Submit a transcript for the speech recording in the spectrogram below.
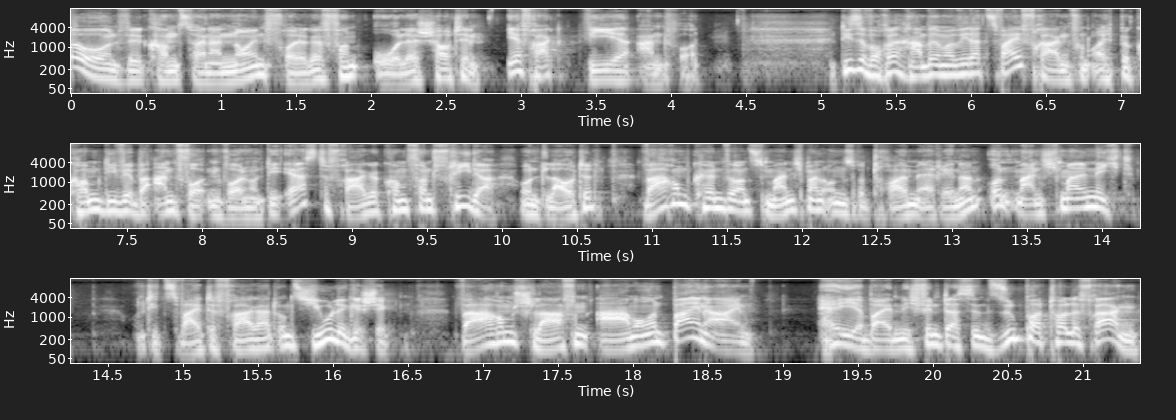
Hallo und willkommen zu einer neuen Folge von Ole schaut hin. Ihr fragt, wir antworten. Diese Woche haben wir mal wieder zwei Fragen von euch bekommen, die wir beantworten wollen. Und die erste Frage kommt von Frieda und lautet, warum können wir uns manchmal unsere Träume erinnern und manchmal nicht? Und die zweite Frage hat uns Jule geschickt. Warum schlafen Arme und Beine ein? Hey ihr beiden, ich finde, das sind super tolle Fragen.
